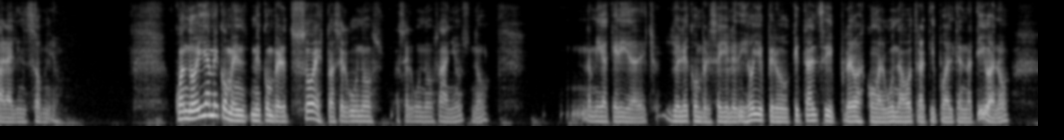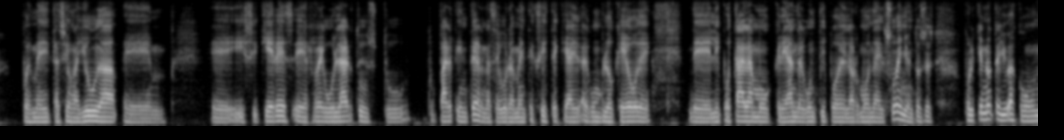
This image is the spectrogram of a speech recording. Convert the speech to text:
para el insomnio. Cuando ella me, me conversó esto hace algunos, hace algunos años, ¿no? Una amiga querida, de hecho, yo le conversé, yo le dije, oye, pero ¿qué tal si pruebas con alguna otra tipo de alternativa, ¿no? Pues meditación ayuda, em, eh, y si quieres eh, regular tus, tu, parte interna seguramente existe que hay algún bloqueo de, del hipotálamo creando algún tipo de la hormona del sueño. Entonces, ¿por qué no te ayudas con un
